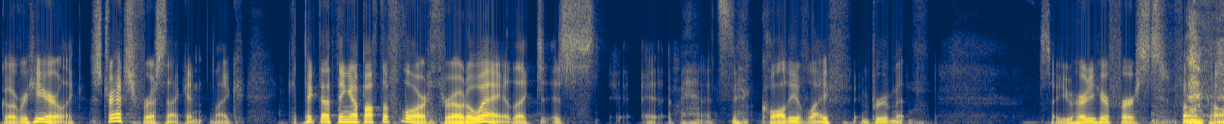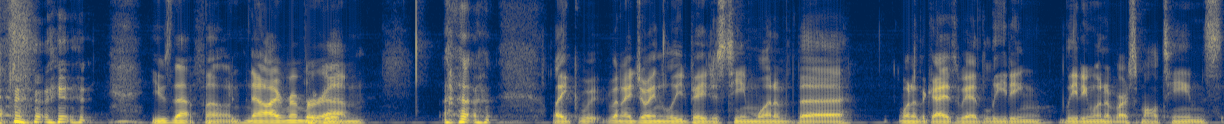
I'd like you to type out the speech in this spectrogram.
go over here, like stretch for a second, like pick that thing up off the floor, throw it away. Like it's, it, man, it's quality of life improvement. So you heard it here first. Phone calls. use that phone. No, I remember um like w- when I joined the Leadpages team, one of the one of the guys we had leading leading one of our small teams,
